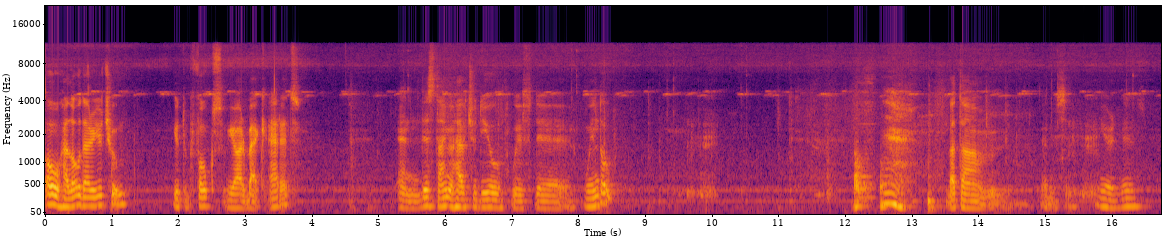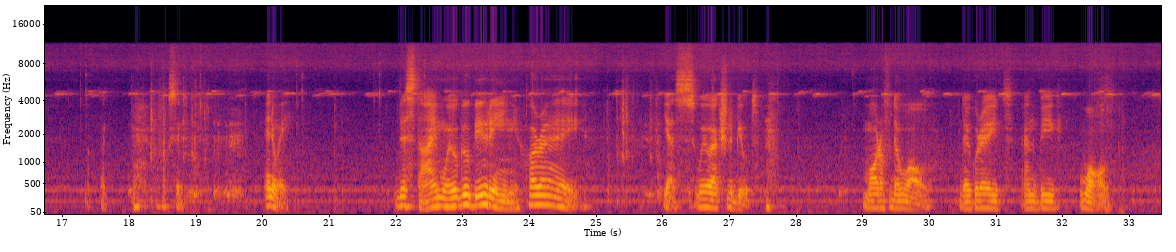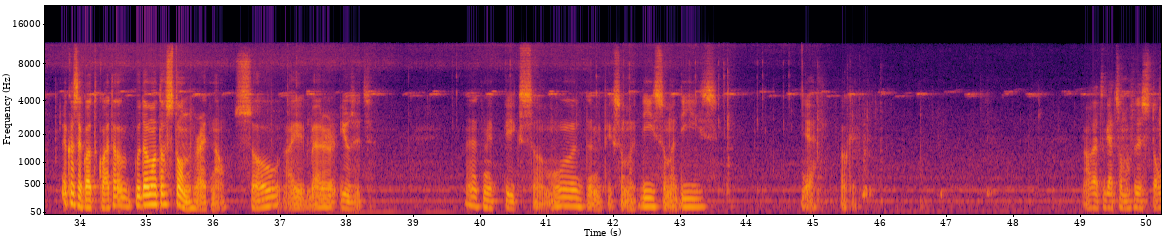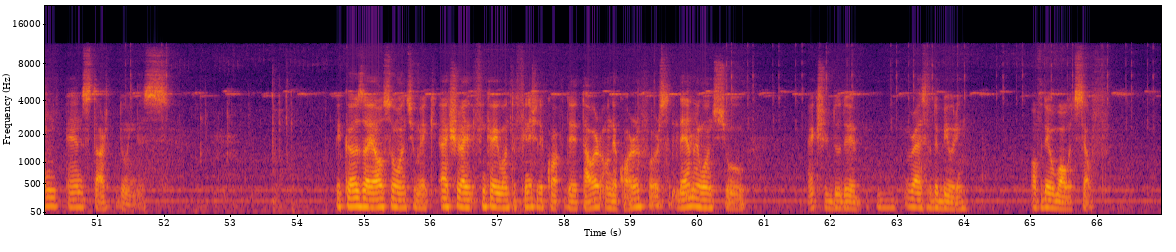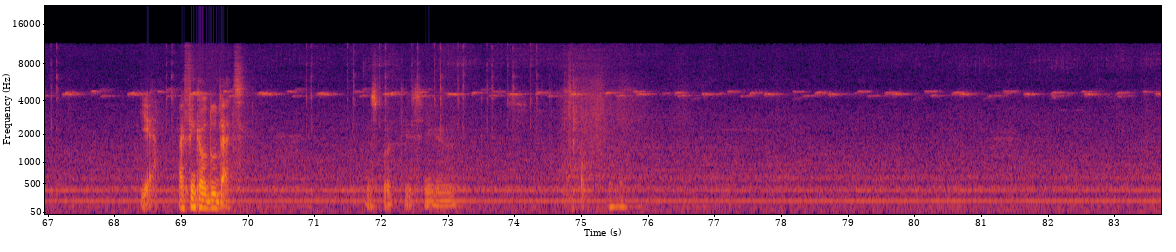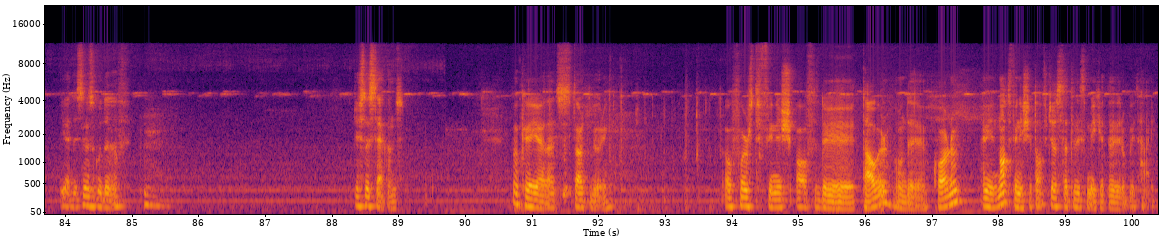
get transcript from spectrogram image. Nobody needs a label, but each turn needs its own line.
Oh, hello there YouTube. YouTube folks, we are back at it. And this time you have to deal with the window. but um, let me see. Here it is. Fuck's sake. Anyway, this time we'll be building. Hooray! Yes, we'll actually build. more of the wall, the great and big wall. Because I got quite a good amount of stone right now, so I better use it. Let me pick some wood, let me pick some of these, some of these. Yeah, okay. Now let's get some of the stone and start doing this because I also want to make actually I think I want to finish the, the tower on the corner first then I want to actually do the rest of the building of the wall itself. Yeah I think I'll do that. Let's put this here Yeah, this is good enough. Just a second. Okay, yeah, let's start building. I'll first finish off the tower on the corner. I mean, not finish it off, just at least make it a little bit high.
